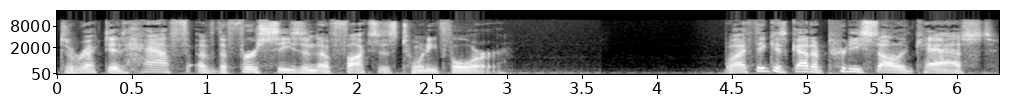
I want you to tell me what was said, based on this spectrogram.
directed half of the first season of Fox's 24. Well, I think it's got a pretty solid cast.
